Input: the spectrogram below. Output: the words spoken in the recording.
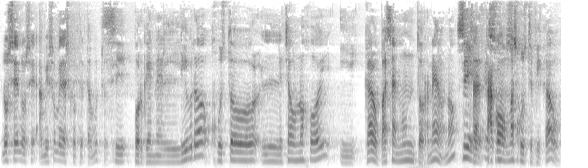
No sé, no sé, a mí eso me desconcerta mucho. tío. Sí, porque en el libro justo le he echado un ojo hoy y claro, pasa en un torneo, ¿no? Sí, o sea, está como es. más justificado.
